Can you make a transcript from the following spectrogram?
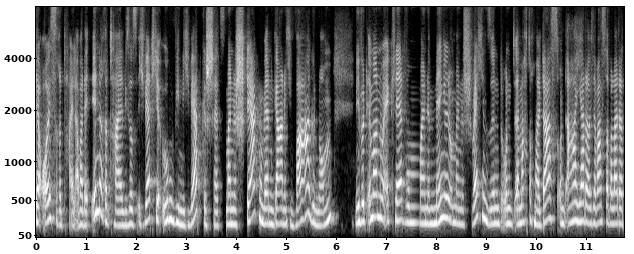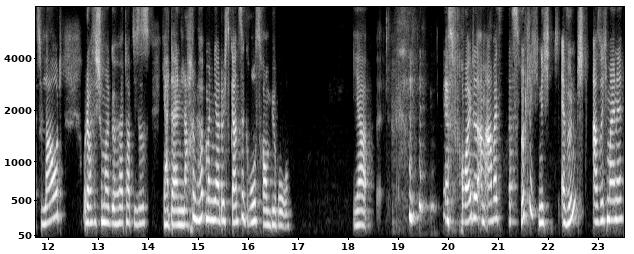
der äußere Teil. Aber der innere Teil, dieses, ich werde hier irgendwie nicht wertgeschätzt. Meine Stärken werden gar nicht wahrgenommen. Mir wird immer nur erklärt, wo meine Mängel und meine Schwächen sind und äh, mach doch mal das und ah ja, da, da war es aber leider zu laut. Oder was ich schon mal gehört habe, dieses, ja, dein Lachen hört man ja durchs ganze Großraumbüro. Ja, ja. ist Freude am Arbeitsplatz wirklich nicht erwünscht? Also ich meine,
